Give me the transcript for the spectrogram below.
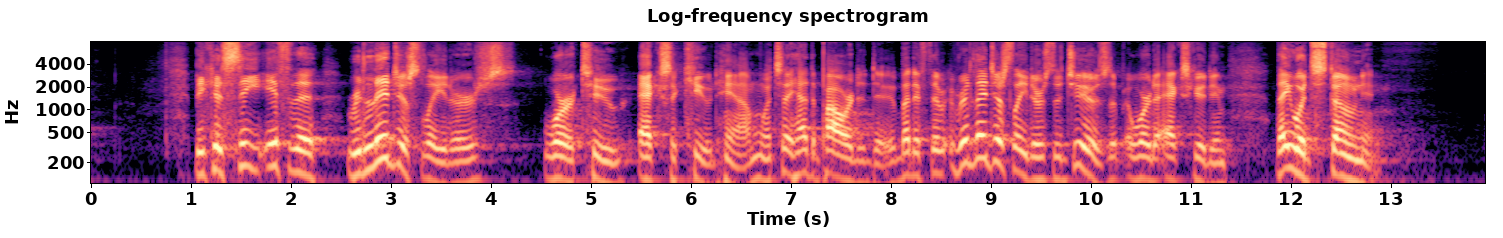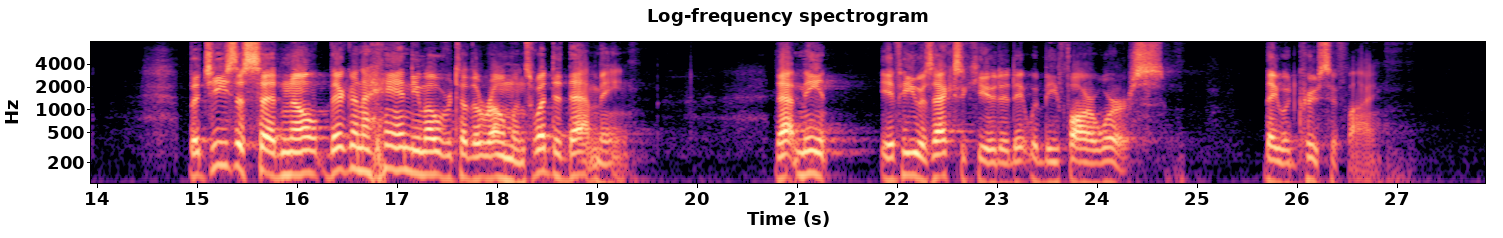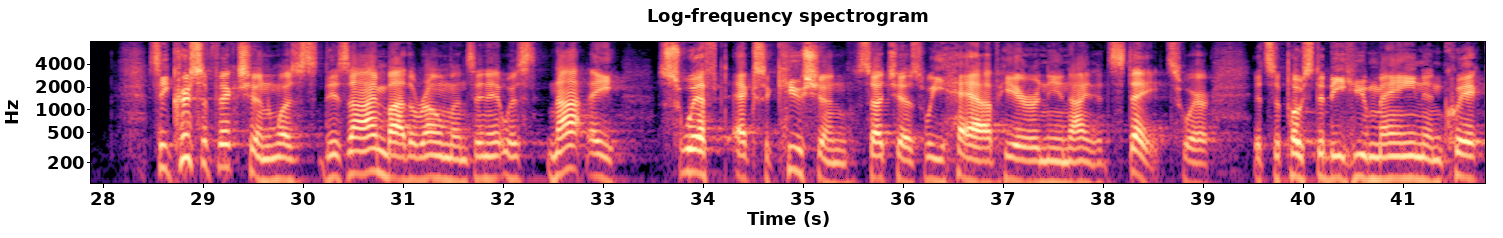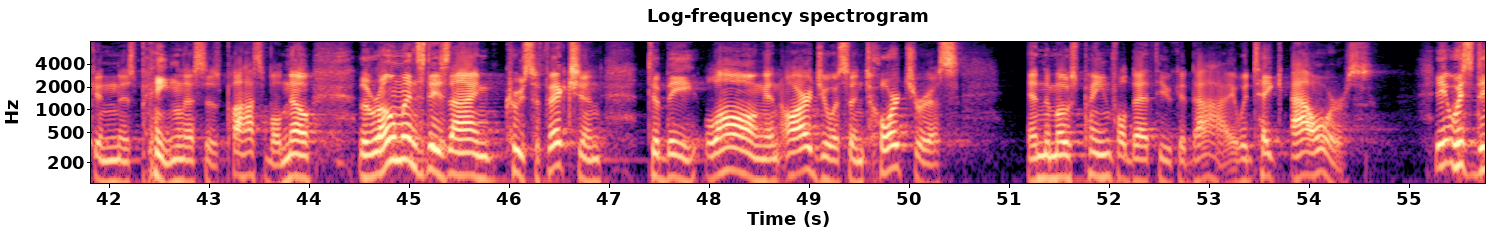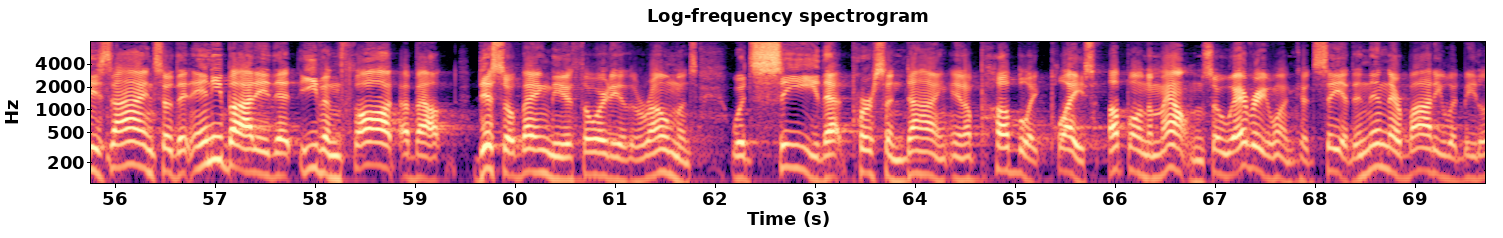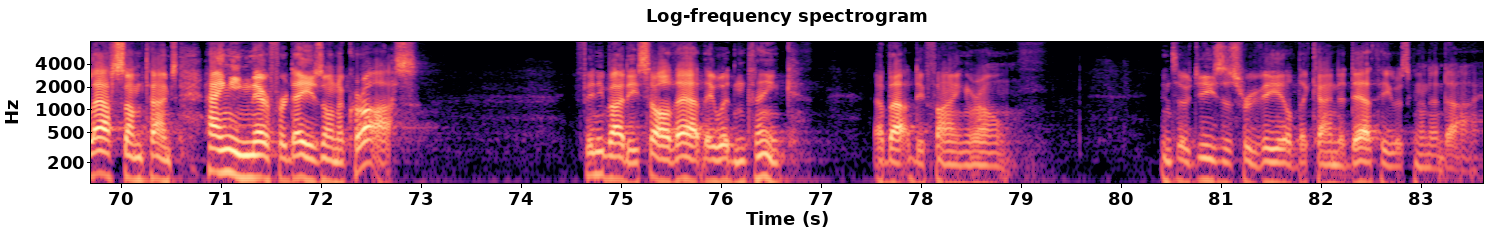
Because, see, if the religious leaders were to execute him, which they had the power to do, but if the religious leaders, the Jews, were to execute him, they would stone him. But Jesus said, no, they're going to hand him over to the Romans. What did that mean? That meant if he was executed, it would be far worse. They would crucify him. See, crucifixion was designed by the Romans, and it was not a swift execution such as we have here in the United States, where it's supposed to be humane and quick and as painless as possible. No, the Romans designed crucifixion to be long and arduous and torturous and the most painful death you could die. It would take hours. It was designed so that anybody that even thought about disobeying the authority of the Romans would see that person dying in a public place up on a mountain so everyone could see it. And then their body would be left sometimes hanging there for days on a cross. If anybody saw that, they wouldn't think about defying Rome. And so Jesus revealed the kind of death he was going to die.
